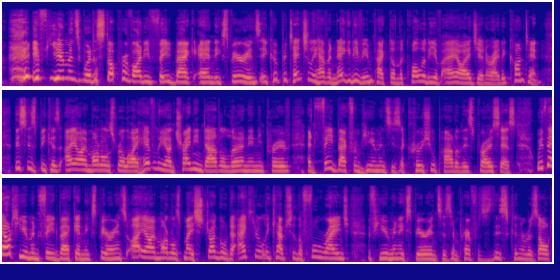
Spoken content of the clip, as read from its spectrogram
if humans were to stop providing feedback and experience, it could potentially have a negative impact on the quality of AI generated content. This is because AI models rely heavily on training data to learn and improve, and feedback from humans is a crucial part of this process. Without human feedback and experience, AI models may struggle to accurately capture the full range of human experiences and preferences. This can result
